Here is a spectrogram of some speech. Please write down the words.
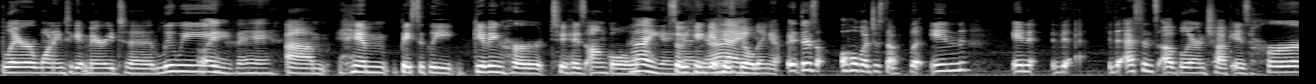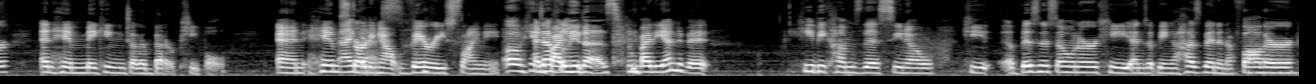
Blair wanting to get married to Louis. Oy. Um, him basically giving her to his uncle so he can get his building. It, there's a whole bunch of stuff, but in in the the essence of Blair and Chuck is her and him making each other better people, and him starting out very slimy. Oh, he And by definitely the- does. and by the end of it, he becomes this, you know, he a business owner. He ends up being a husband and a father,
